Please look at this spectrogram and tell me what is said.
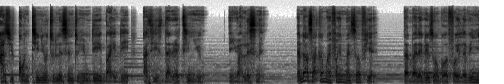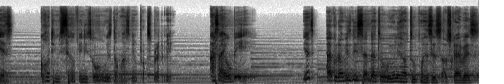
as you continue to listen to Him day by day as He's directing you and you are listening. And that's how come I find myself here. That by the grace of God, for 11 years, God Himself, in His own wisdom, has been prospering me as I obey. Yes, I could have easily said that oh, we only have 2.6 subscribers.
